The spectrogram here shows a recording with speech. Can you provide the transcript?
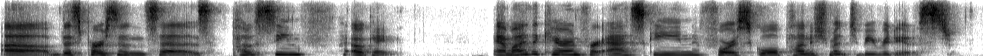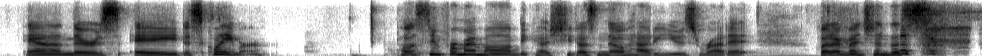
uh, this person says posting. F- okay, am I the Karen for asking for a school punishment to be reduced? And there's a disclaimer. Posting for my mom because she doesn't know how to use Reddit, but I mentioned this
